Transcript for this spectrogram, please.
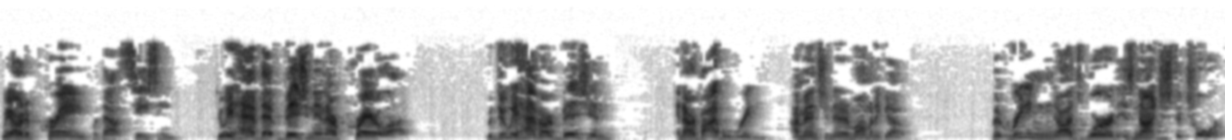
We are to pray without ceasing. Do we have that vision in our prayer life? But do we have our vision in our Bible reading? I mentioned it a moment ago. But reading God's Word is not just a chore.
